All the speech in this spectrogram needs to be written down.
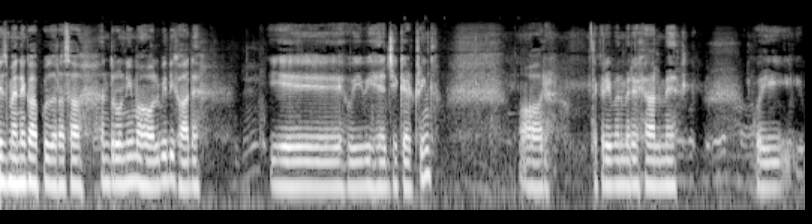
इस महीने का आपको ज़रा सा अंदरूनी माहौल भी दिखा दें। ये हुई हुई है जी कैटरिंग और तकरीबन मेरे ख्याल में कोई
